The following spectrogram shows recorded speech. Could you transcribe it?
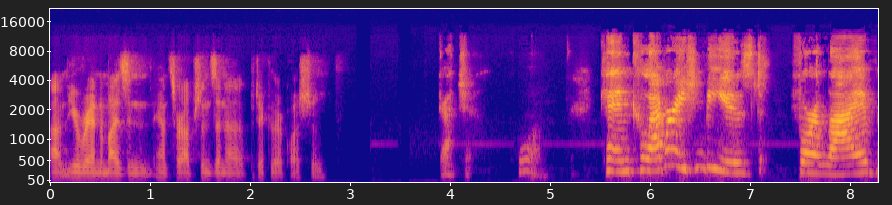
um, you're randomizing answer options in a particular question. Gotcha. Cool. Can collaboration be used for live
